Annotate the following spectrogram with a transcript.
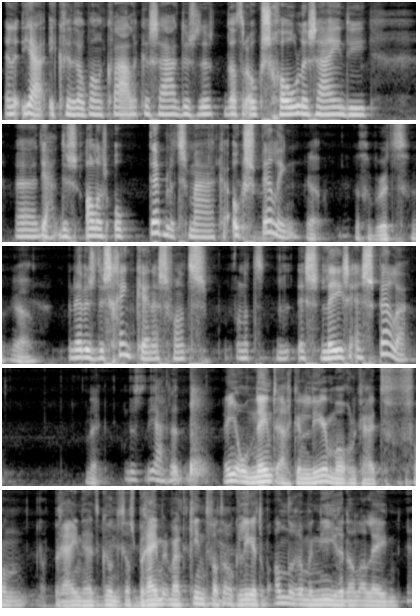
En ja, ik vind het ook wel een kwalijke zaak dus dat- dat er ook scholen zijn die Eh, ja, dus alles op tablets maken, ook spelling. Dat gebeurt, ja. En dan hebben ze dus geen kennis van het, van het lezen en spellen. Nee. Dus ja, dat, En je ontneemt eigenlijk een leermogelijkheid van het brein. Het, ik wil niet als brein, maar het kind wat Ja. ook leert op andere manieren dan alleen Ja.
